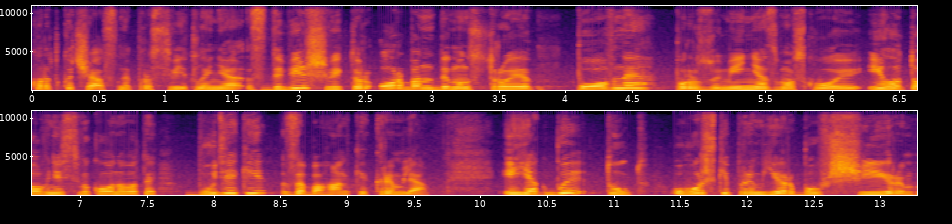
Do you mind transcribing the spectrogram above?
короткочасне просвітлення. Здебільш Віктор Орбан демонструє повне порозуміння з Москвою і готовність виконувати будь-які забаганки Кремля. І якби тут угорський прем'єр був щирим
